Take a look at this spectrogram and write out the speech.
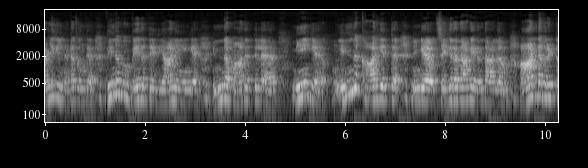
வழியில் நடவுங்க தினமும் வேதத்தை தியானியுங்க. இந்த மாதத்துல நீங்க என்ன காரியத்தை நீங்க செய்கிறதாக இருந்தாலும் ஆண்டவர்கிட்ட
